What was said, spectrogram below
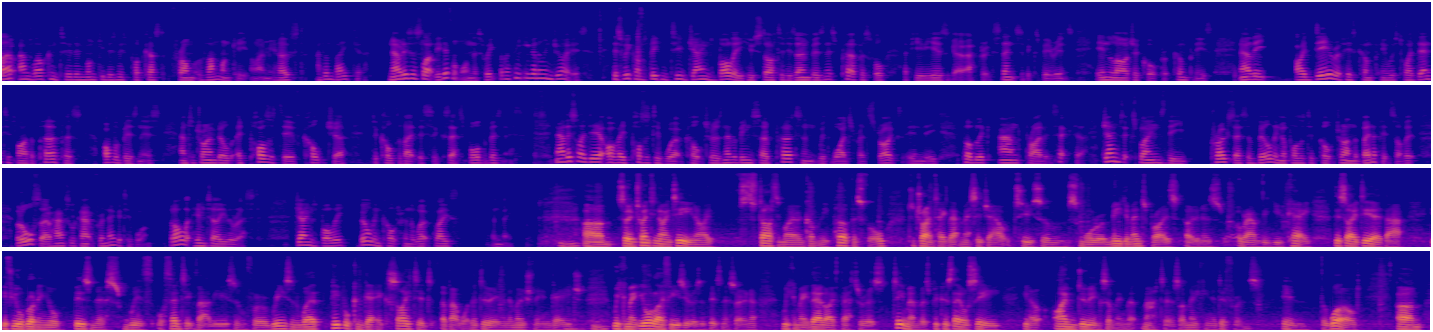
Hello and welcome to the Monkey Business Podcast from Van Monkey. I'm your host, Adam Baker. Now, it is a slightly different one this week, but I think you're going to enjoy it. This week I'm speaking to James Bolle, who started his own business, Purposeful, a few years ago after extensive experience in larger corporate companies. Now, the idea of his company was to identify the purpose of a business and to try and build a positive culture to cultivate this success for the business. Now, this idea of a positive work culture has never been so pertinent with widespread strikes in the public and private sector. James explains the process of building a positive culture and the benefits of it, but also how to look out for a negative one. But I'll let him tell you the rest. James Bolle, Building Culture in the Workplace, and me. Mm-hmm. Um, so in 2019, I started my own company, Purposeful, to try and take that message out to some smaller and medium enterprise owners around the UK. This idea that if you're running your business with authentic values and for a reason where people can get excited about what they're doing and emotionally engaged, mm-hmm. we can make your life easier as a business owner. We can make their life better as team members because they'll see, you know, I'm doing something that matters. I'm making a difference in the world. Um,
